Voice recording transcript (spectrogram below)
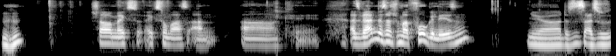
Mhm. Schauen wir Ex Exomars an. Ah, Okay. Also wir hatten das ja schon mal vorgelesen. Ja, das ist also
